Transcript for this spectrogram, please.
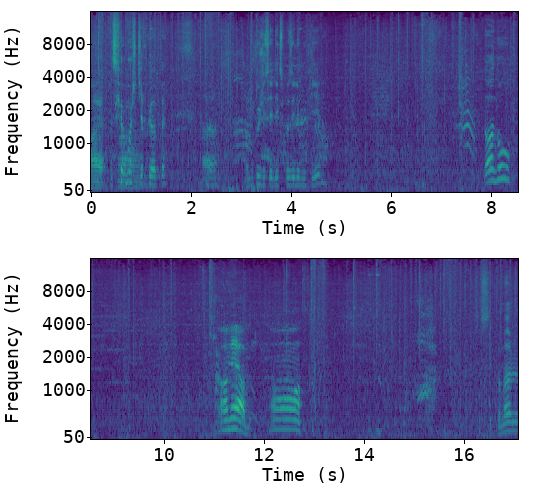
Ouais. Parce que moi je tire que après. Ah, du coup j'essaie d'exploser les boucliers. Ah non Oh merde Non C'est pas mal.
